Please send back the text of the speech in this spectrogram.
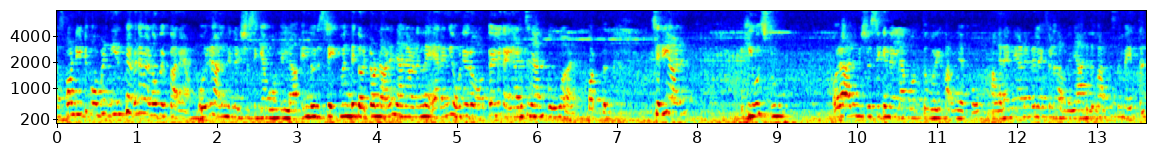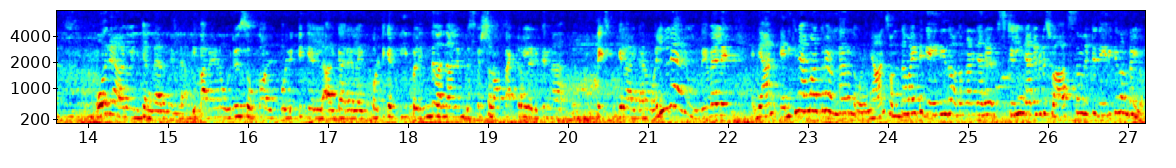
റെസ്പോണ്ട് ചെയ്തിട്ട് പോകുമ്പോൾ നീ എവിടെ വേണോ പോയി പറയാം. ഒരാളും നിന്നെ വിശ്വസിക്കാൻ പോകുന്നില്ല. എന്നൊരു സ്റ്റേറ്റ്മെന്റ് കേട്ടോണ്ടാണ് ഞാൻ അവിടെ നിന്ന് ഇറങ്ങി ഓടി ഒരു ഓട്ടോയിൽ കൈകാണിച്ച് ഞാൻ പോവുകയാണ് പുറത്ത്. ശരിയാണ്? ഹി വാസ് ട്രൂ ഒരാളും വിശ്വസിക്കുന്നില്ല പുറത്ത് പോയി പറഞ്ഞപ്പോൾ അങ്ങനെ തന്നെയാണ് എന്റെ ലൈഫിൽ നടന്നത്. ഞാനിത് പറഞ്ഞ സമയത്ത് ഒരാളും എനിക്ക് ഉണ്ടായിരുന്നില്ല ഈ പറയുന്ന ഒരു സോ പൊളിറ്റിക്കൽ ആൾക്കാരെ ലൈക്ക് പൊളിറ്റിക്കൽ പീപ്പിൾ എന്ത് വന്നാലും ഡിസ്കഷൻ ഓഫ് ഫാക്ടറിൽ എടുക്കുന്ന ഫേസ്ബുക്കിൽ ആൾക്കാരും എല്ലാവരും ഇതേപോലെ ഞാൻ എനിക്ക് ഞാൻ മാത്രമേ ഉണ്ടായിരുന്നുള്ളൂ. ഞാൻ സ്വന്തമായിട്ട് ഗെയിൻ ചെയ്ത് അതുകൊണ്ടാണ് ഞാൻ സ്റ്റിൽ ഞാൻ ഇവിടെ ശ്വാസം വിട്ട് ജീവിക്കുന്നുണ്ടല്ലോ.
